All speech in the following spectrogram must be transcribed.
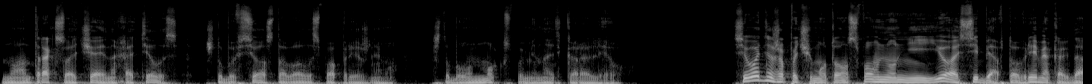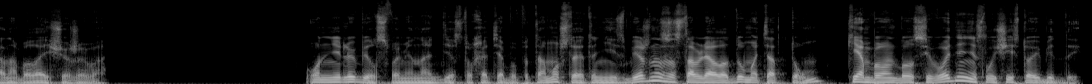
но Антраксу отчаянно хотелось, чтобы все оставалось по-прежнему, чтобы он мог вспоминать королеву. Сегодня же почему-то он вспомнил не ее, а себя в то время, когда она была еще жива. Он не любил вспоминать детство хотя бы потому, что это неизбежно заставляло думать о том, кем бы он был сегодня, не случись той беды.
